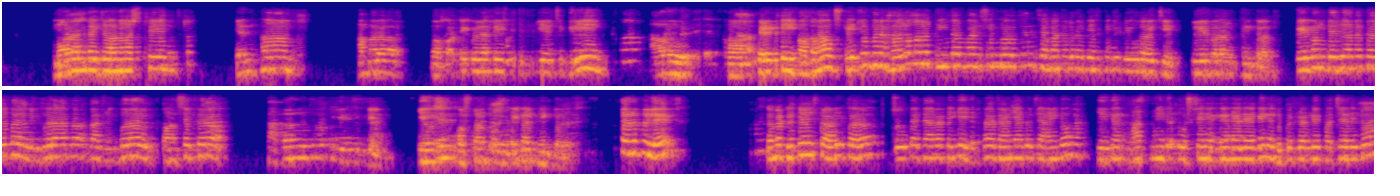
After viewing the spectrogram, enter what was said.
ମଡର୍ନ ଜନ ଅଷ୍ଟିନ ଆମର ପର୍ଟିକୁଲାରଲି ସିଏଚ୍ ଗ୍ରୀନ୍ ଆଉ ଏଟି ହବହାଉସ୍ ଏ ଯୋଉମାନେ ଭଲ ଭଲ ଥିଙ୍କର ମାନେ ସବୁ ରହୁଛନ୍ତି ସେମାନେ କିଛି କିଛି ଡ୍ୟୁ ରହିଛି ଲିବରାଲ ଥିଙ୍କର ଏବଂ ଯଦି ଆମେ କହିବା ଲିବରାଲ ବା ଲିବରାଲ କନସେପ୍ଟର ସାଧାରଣ ଇଏ ହଉଛନ୍ତି ପର୍ସନାଲ ପଲିଟିକାଲ ଥିଙ୍କର ତେଣୁ ପିଲେ તમે ડિટેલ સ્ટડી કરો જો કે તારા ઠીક એટલા જાણ્યા તો ચાહીદો એક ખાસ minute question again and again repeatedly પચારી દો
